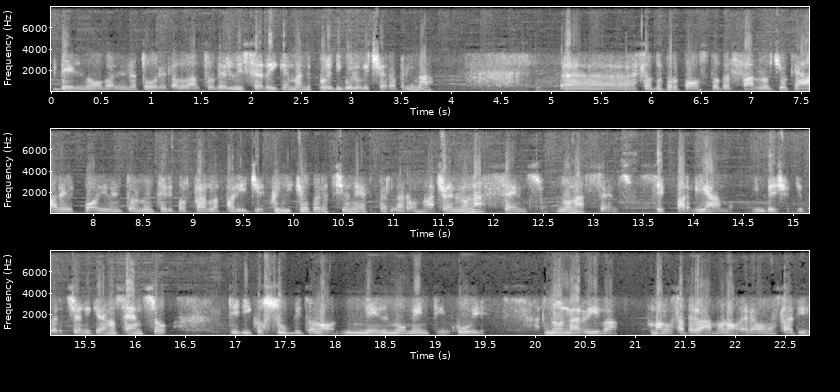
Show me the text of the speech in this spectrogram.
del nuovo allenatore tra l'altro del Luis Enrique ma neppure di quello che c'era prima eh, è stato proposto per farlo giocare e poi eventualmente riportarlo a Parigi quindi che operazione è per la Roma? cioè non ha senso non ha senso se parliamo invece di operazioni che hanno senso ti dico subito no, nel momento in cui non arriva, ma lo sapevamo, no? eravamo stati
